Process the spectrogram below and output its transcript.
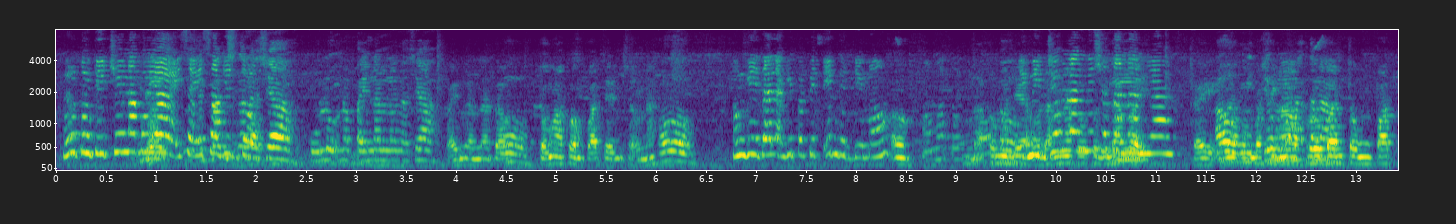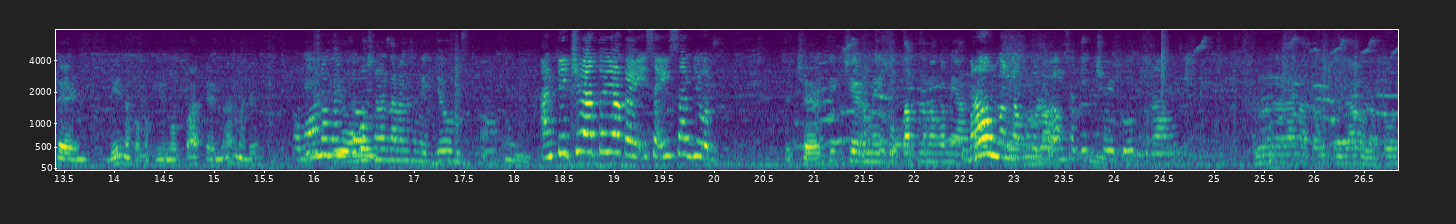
Pero tong teacher na kuya, isa-isa Advance dito. na na siya, pulo na final na na siya. final na to. Oo. Tong ako ang pattern sa una. Oo. Tong gida lagi papitin gud di mo. Oh, Mama to. Oo. man I-medium wala lang na ni ako siya tuloy. tanan niya. Kay Oo, oh, kung medium basig na ma-approvean tanan. tong pattern, di na ko maghimo pattern na man din. O mo naman Iubos to. na tanan sa medium. Oh. Hmm. Ang teacher ato ya kay isa-isa. Sa chair. Teacher may sukat naman kami ato. Brown man nga kulo ang sa teacher ko, brown. Ano na lang nato sila wala ton.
